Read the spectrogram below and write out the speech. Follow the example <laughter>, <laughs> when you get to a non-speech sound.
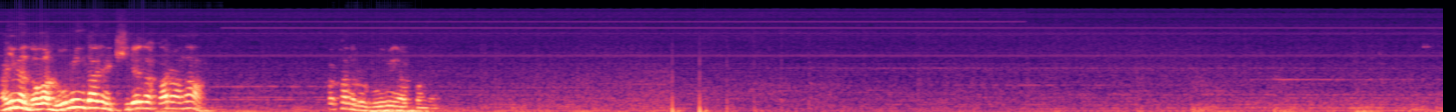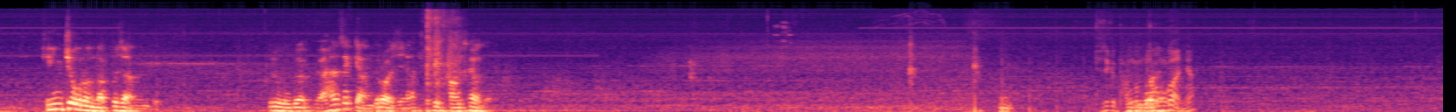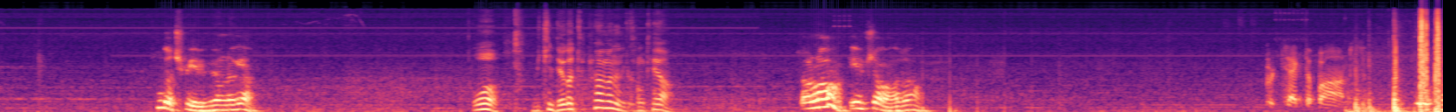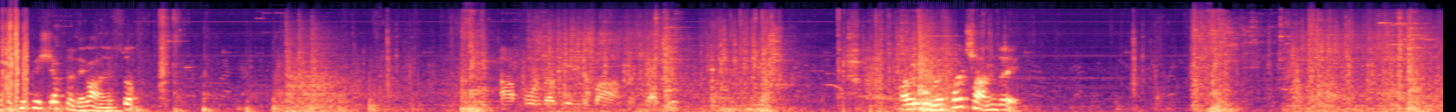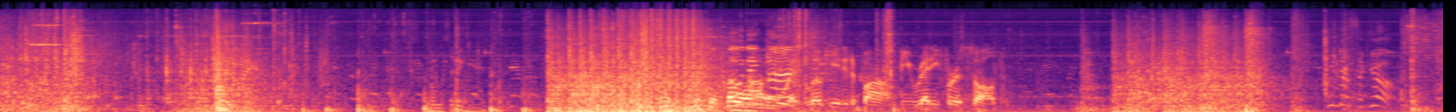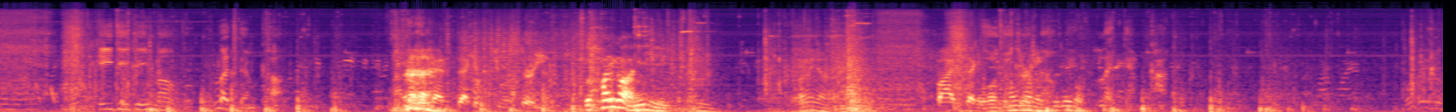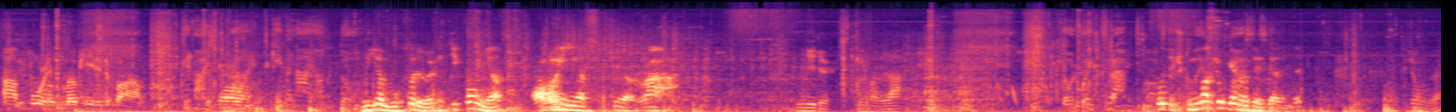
아니면 너가 로밍 다닐 길에다 깔아놔. 카칸으로 로밍 할 거면. 개인적으로는 나쁘지 않은데. 그리고 왜, 왜 한 새끼 안 들어가지냐? 저기 강퇴해야 돼. 저 새끼 방금 들어온 거 아니야? 근데 어차피 예비병력이야. 와 미친 내가 투표하면은 강태야 잘라. 게임 시작 안 하잖아. Protect the bombs. 같이 투표 시작도 내가 안 했어. Op 4 located a bomb. Protect it. 아, 이거 왜 설치 안 돼? 너무 이렇게 없다고. 4 has located a bomb. Be ready for assault. EDD mounted. Let them come. 10 seconds to insertion. 너 사이가 아니지. 당연히 안 돼. 5 seconds to insertion. Let them come. Op 4 has located a bomb. Device deployed. Keep an eye on door. 미전 목소리 왜 이렇게 띠껍냐? 어이가 스키야, 라. 니들 스팅걸라 Doorway trapped. 그것도 존나 쪼개면서 얘기하는데? 그 정도야?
